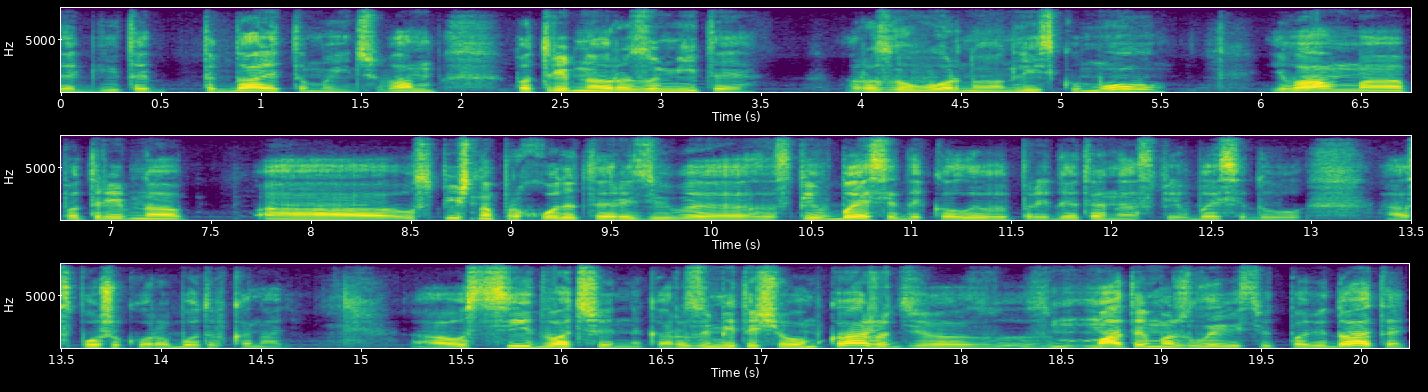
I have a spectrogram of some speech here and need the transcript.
і так, так далі, тому інше. Вам потрібно розуміти розговорну англійську мову, і вам потрібно е, успішно проходити резю- співбесіди, коли ви прийдете на співбесіду з пошуку роботи в Канаді. Ось ці два чинника. Розуміти, що вам кажуть, е, мати можливість відповідати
